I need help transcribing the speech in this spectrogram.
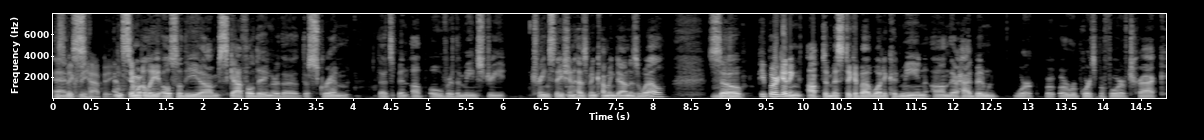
This makes me happy. And similarly, also the um, scaffolding or the the scrim that's been up over the Main Street train station has been coming down as well. So Mm-hmm. people are getting optimistic about what it could mean. Um, there had been work or, or reports before of track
